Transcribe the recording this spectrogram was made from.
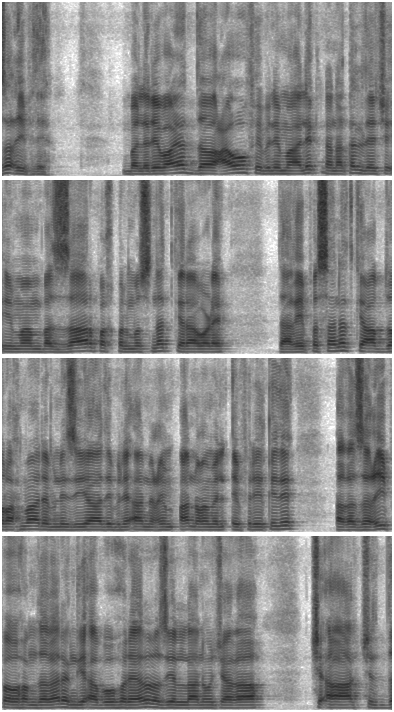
ضعیف دی بل روایت د عوف ابن مالک نه نقل دی چې امام بزار په خپل مسند کې راوړی دا غي په سند کې عبدالرحمن ابن زیاد ابن انعم انعم الافریقی دی هغه ضعیف او هم دغه رنګ ابو هريره رضی الله عنه چې هغه چې د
